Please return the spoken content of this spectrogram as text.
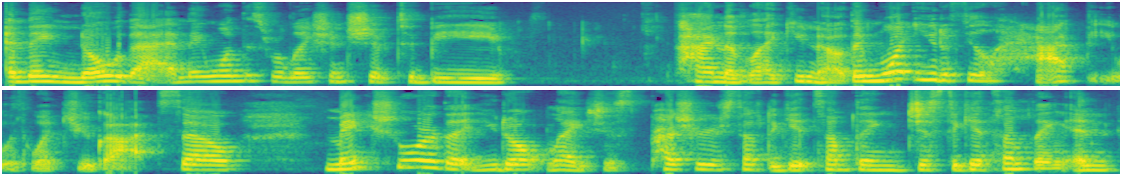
and they know that and they want this relationship to be kind of like you know they want you to feel happy with what you got so make sure that you don't like just pressure yourself to get something just to get something and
